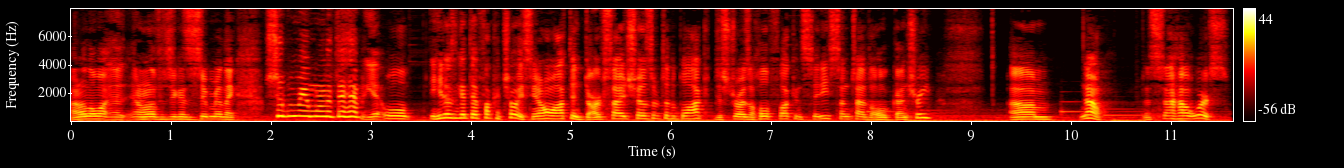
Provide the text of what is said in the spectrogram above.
I don't know why. I don't know if it's because of Superman. Like Superman won't let that happen. Yeah, well, he doesn't get that fucking choice. You know how often Darkseid shows up to the block, destroys a whole fucking city, sometimes a whole country. Um, no, that's not how it works.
